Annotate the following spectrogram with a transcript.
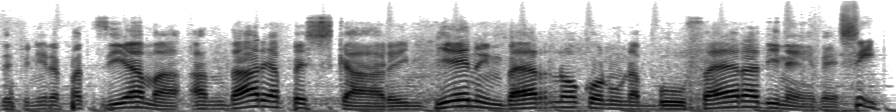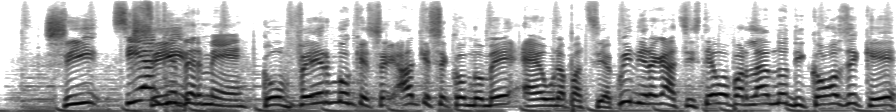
definire pazzia, ma andare a pescare in pieno inverno con una bufera di neve. Sì. Sì, Sì, anche per me. Confermo che se- anche secondo me è una pazzia. Quindi, ragazzi, stiamo parlando di cose che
